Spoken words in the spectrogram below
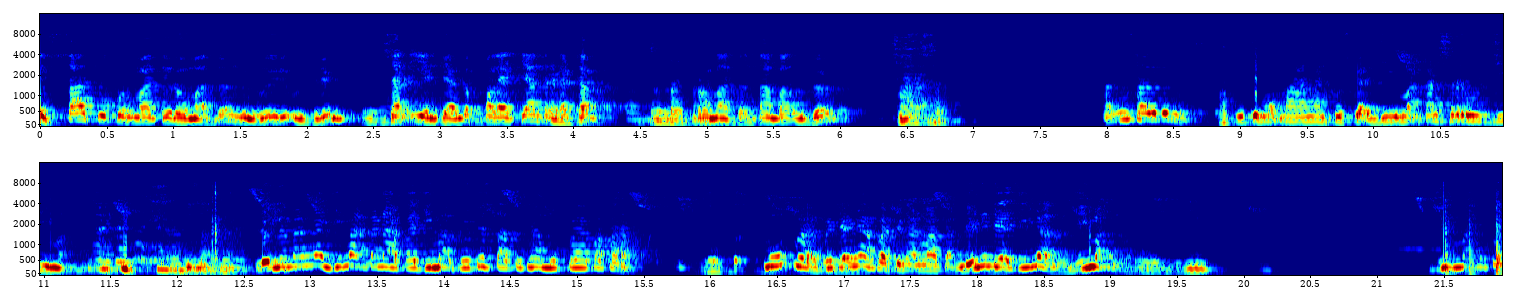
ifsadu hormati Ramadan min wiri udrin syariah dianggap pelecehan terhadap Ramadan tanpa udur syarat. Tapi misalnya gini, tapi cuma mangan gus gak jima kan seru jima. Bisa. Lu memangnya jima kenapa? Jima butuh statusnya mubah apa haram? Mubah. Bedanya apa dengan makan? Ini dia jina jima. Jima itu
